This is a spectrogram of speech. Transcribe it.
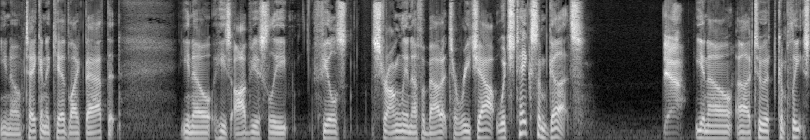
you know, taking a kid like that that, you know, he's obviously feels strongly enough about it to reach out, which takes some guts. Yeah. You know, uh, to a complete,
